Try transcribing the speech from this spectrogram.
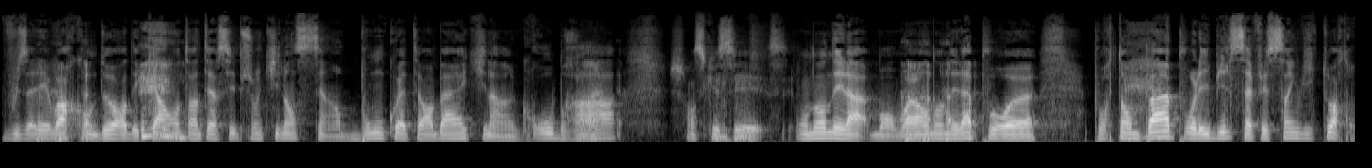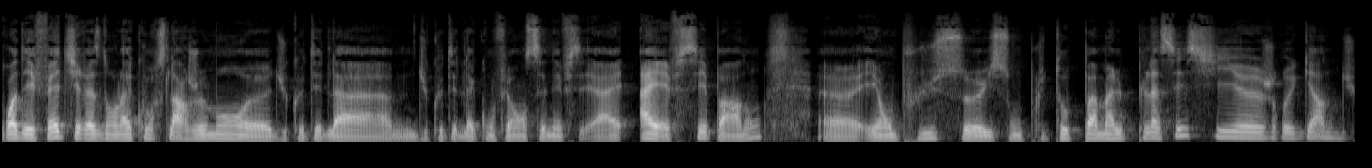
Vous allez voir qu'en dehors des 40 interceptions qu'il lance, c'est un bon quarterback, il a un gros bras. Je pense que c'est, on en est là. Bon, voilà, on en est là pour, euh, pour Tampa, pour les Bills, ça fait 5 victoires, 3 défaites. Ils restent dans la course largement euh, du côté de la du côté de la conférence NFC, AFC pardon. Euh, et en plus, euh, ils sont plutôt pas mal placés si je regarde du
